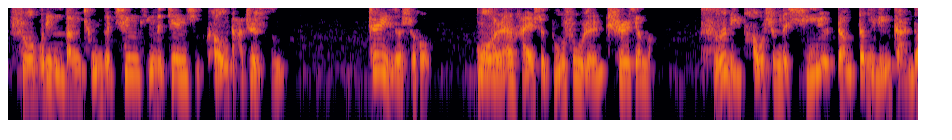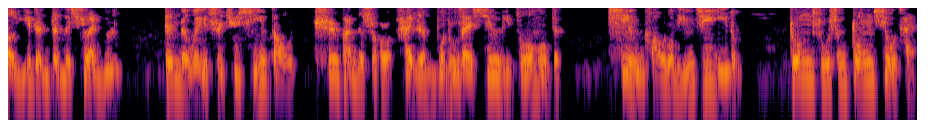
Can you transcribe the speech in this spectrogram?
说不定当成个清廷的奸细拷打致死。这个时候，果然还是读书人吃香啊！死里逃生的喜悦让邓林感到一阵阵的眩晕，跟着卫士去洗澡、吃饭的时候，还忍不住在心里琢磨着：幸好我灵机一动，庄书生、庄秀才，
